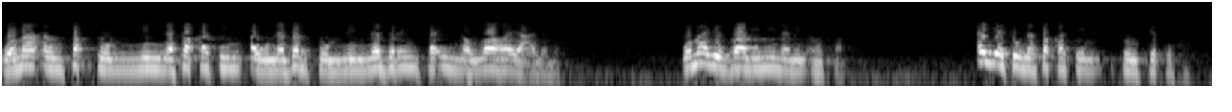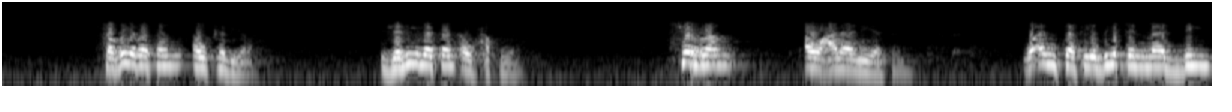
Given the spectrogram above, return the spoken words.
وما أنفقتم من نفقة أو نذرتم من نذر فإن الله يعلمه وما للظالمين من أنصار. أية نفقة تنفقها؟ صغيرة أو كبيرة؟ جليلة أو حقيرة؟ سرا أو علانية؟ وأنت في ضيق مادي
